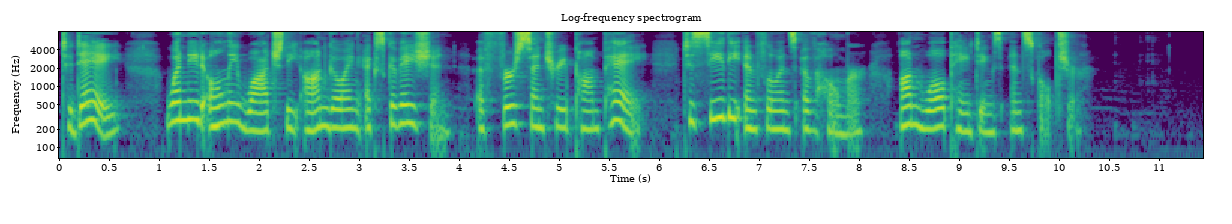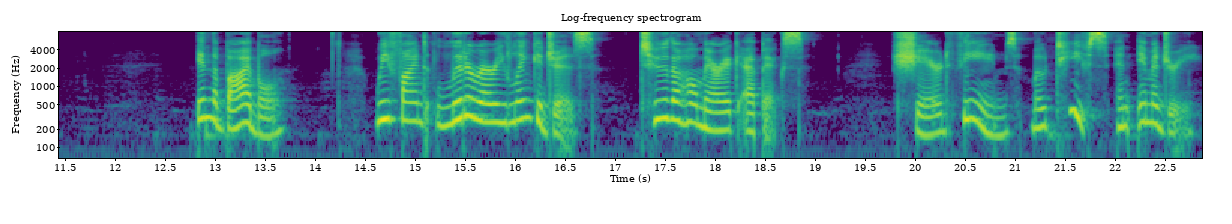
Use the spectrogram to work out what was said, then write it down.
Today, one need only watch the ongoing excavation of first century Pompeii to see the influence of Homer on wall paintings and sculpture. In the Bible, we find literary linkages to the Homeric epics, shared themes, motifs, and imagery.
